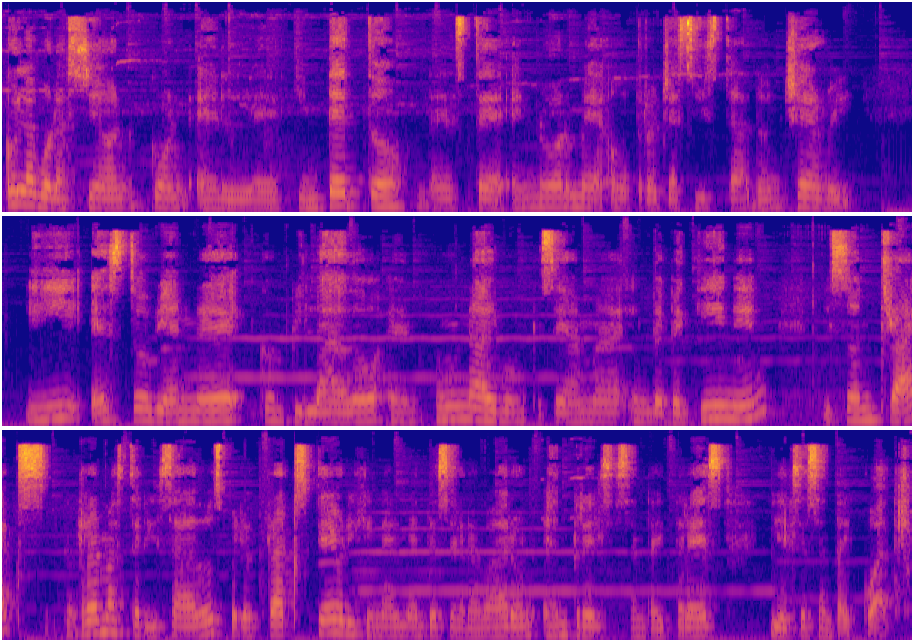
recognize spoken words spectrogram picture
colaboración con el eh, quinteto de este enorme otro jazzista Don Cherry y esto viene compilado en un álbum que se llama In the Beginning y son tracks remasterizados, pero tracks que originalmente se grabaron entre el 63 y el 64.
